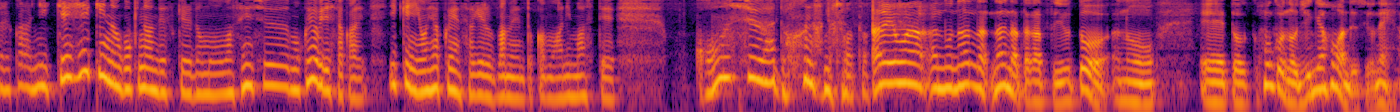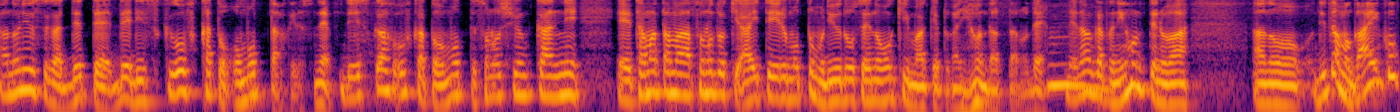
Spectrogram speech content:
それから日経平均の動きなんですけれども、まあ、先週木曜日でしたか、一気に400円下げる場面とかもありまして、今週はどうなんだろうと。あれは、あの、なんだ、なんだったかというと、あの、えっ、ー、と、香港の人権法案ですよね。あのニュースが出て、で、リスクオフかと思ったわけですね。で、リスクオフかと思って、その瞬間に、えー、たまたまその時空いている最も流動性の大きいマーケットが日本だったので、で、なおかつ日本っていうのは、あの、実はもう外国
